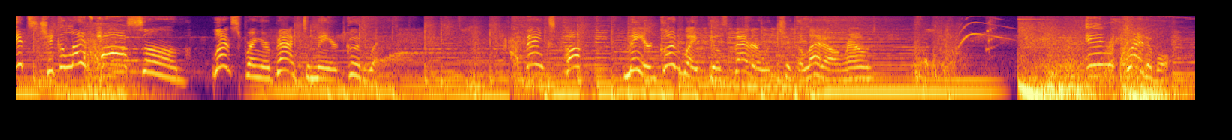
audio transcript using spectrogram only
It's Chickaletta! Awesome! Let's bring her back to Mayor Goodway. Thanks, Pup! Mayor Goodway feels better with Chickaletta around. Incredible!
